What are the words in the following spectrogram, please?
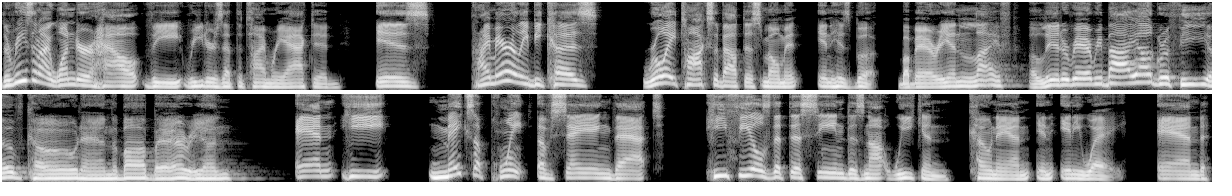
the reason I wonder how the readers at the time reacted is primarily because Roy talks about this moment in his book, Barbarian Life, a literary biography of Conan the Barbarian. And he makes a point of saying that he feels that this scene does not weaken Conan in any way. And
